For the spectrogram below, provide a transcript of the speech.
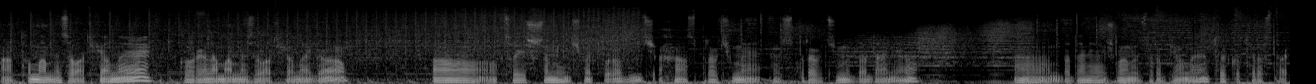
A to mamy załatwione. Gorela mamy załatwionego. O, co jeszcze mieliśmy tu robić? Aha, sprawdźmy, sprawdźmy badania. E, Badania już mamy zrobione, tylko teraz tak,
